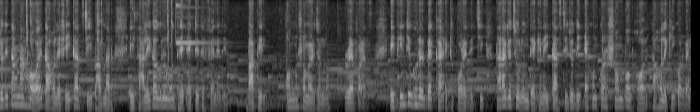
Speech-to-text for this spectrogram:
যদি তা না হয়, তাহলে সেই কাজটি ভাবনার এই তালিকাগুলোর মধ্যে একটিতে ফেলে দিন। বাতিল, অন্য সময়ের জন্য রেফারেন্স এই তিনটি ঘরের ব্যাখ্যা একটু পরে দিচ্ছি। তার আগে চলুন দেখে নেই, কাজটি যদি এখন করা সম্ভব হয়, তাহলে কি করবেন?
